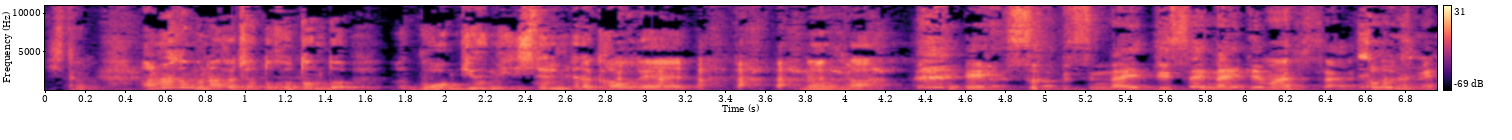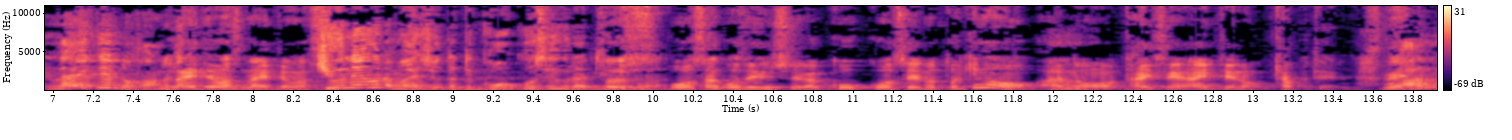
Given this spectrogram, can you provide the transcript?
人の。あの人もなんかちょっとほとんど号泣してるみたいな顔で、なんか、ええ、そうですね。実際泣いてました。そうですね。泣いてんのかあの人？泣いてます、泣いてます。9年ぐらい前でしょ？だって高校生ぐらいそうです。大迫選手が高校生の時の、あの、対戦相手のキャプテンですね。あの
